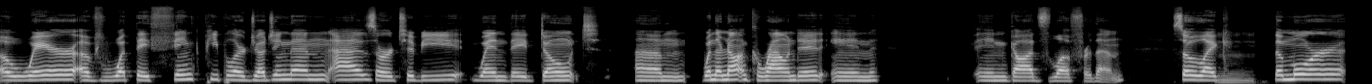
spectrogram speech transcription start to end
aware of what they think people are judging them as or to be when they don't um, when they're not grounded in in God's love for them. So like Mm, the more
